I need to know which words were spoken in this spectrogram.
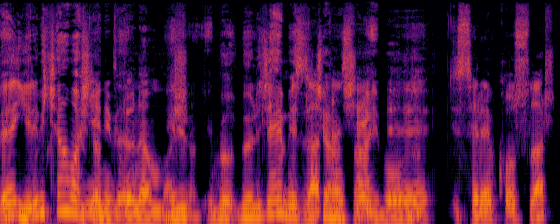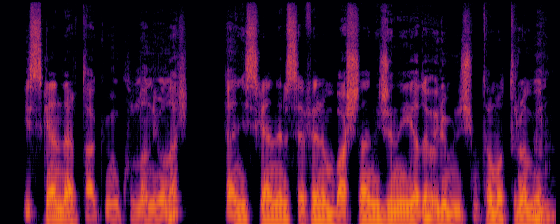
Ve yeni bir çağ başlattı. Yeni bir dönem başladı. Yeni, böylece hem eski Zaten çağın şey, sahibi oldu. E, Selevkoslar İskender takvimi kullanıyorlar. Yani İskender'in seferin başlangıcını ya da ölümünü şimdi tam hatırlamıyorum. Hı.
